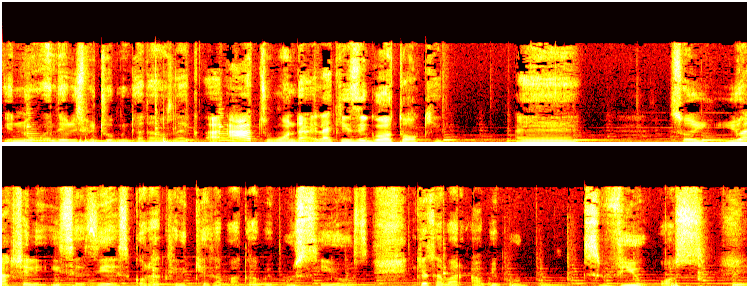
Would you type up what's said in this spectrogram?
You know, when the Holy Spirit told me that, I was like, I, I had to wonder, like, is it God talking? Uh, so you actually, he says, yes, God actually cares about how people see us. He cares about how people view us. He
